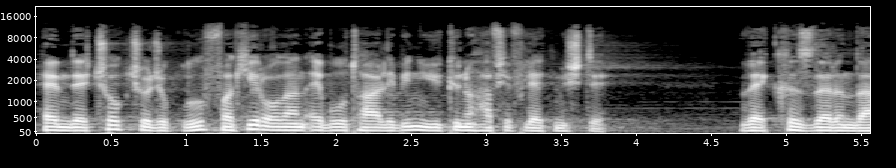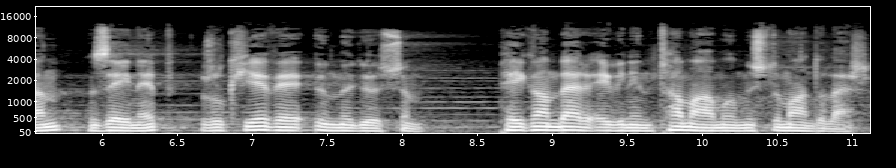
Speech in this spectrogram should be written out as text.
hem de çok çocuklu fakir olan Ebu Talib'in yükünü hafifletmişti. Ve kızlarından Zeynep, Rukiye ve Ümmü Gülsüm, peygamber evinin tamamı Müslümandılar.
